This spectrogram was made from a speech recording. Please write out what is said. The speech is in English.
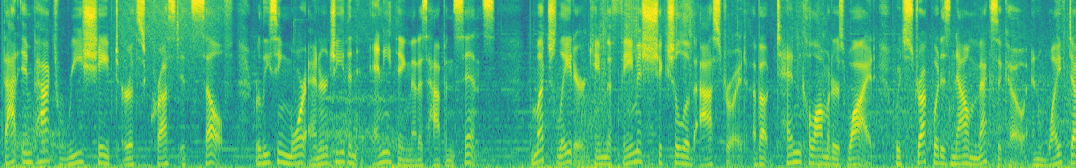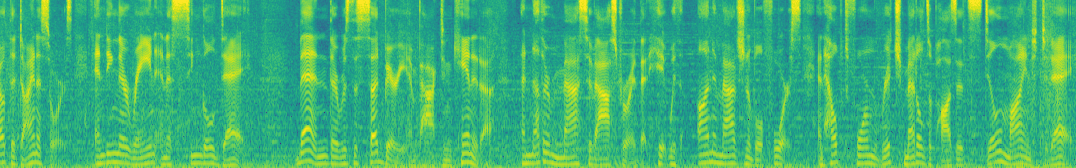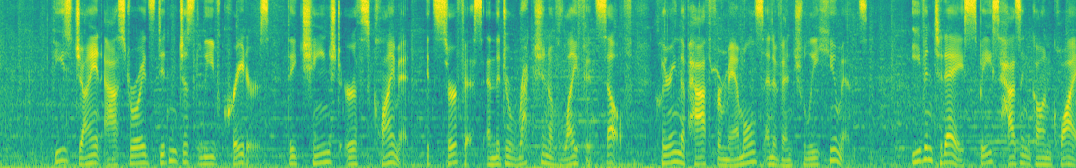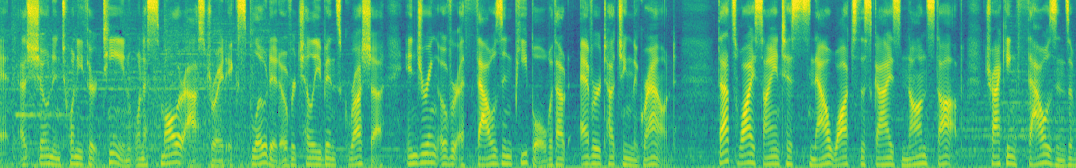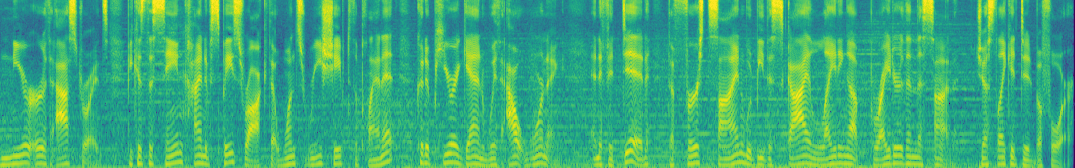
That impact reshaped Earth's crust itself, releasing more energy than anything that has happened since. Much later came the famous Chicxulub asteroid, about 10 kilometers wide, which struck what is now Mexico and wiped out the dinosaurs, ending their reign in a single day. Then there was the Sudbury impact in Canada, another massive asteroid that hit with unimaginable force and helped form rich metal deposits still mined today. These giant asteroids didn't just leave craters, they changed Earth's climate, its surface, and the direction of life itself, clearing the path for mammals and eventually humans. Even today, space hasn't gone quiet, as shown in 2013 when a smaller asteroid exploded over Chelyabinsk, Russia, injuring over a thousand people without ever touching the ground. That's why scientists now watch the skies non-stop, tracking thousands of near-Earth asteroids, because the same kind of space rock that once reshaped the planet could appear again without warning. And if it did, the first sign would be the sky lighting up brighter than the sun, just like it did before.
